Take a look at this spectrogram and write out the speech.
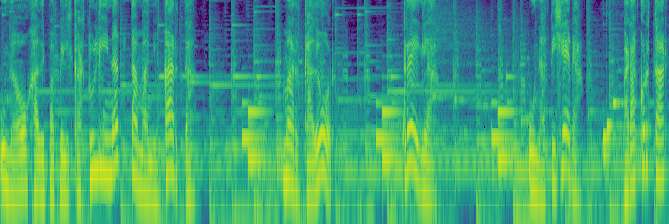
una hoja de papel cartulina tamaño carta, marcador, regla, una tijera. Para cortar,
